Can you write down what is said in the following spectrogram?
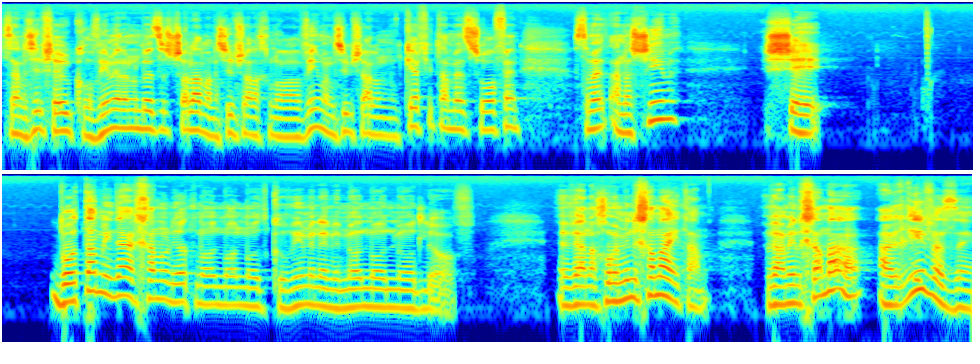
זה אנשים שהיו קרובים אלינו באיזשהו שלב, אנשים שאנחנו אוהבים, אנשים שהיה לנו כיף איתם באיזשהו אופן. זאת אומרת, אנשים שבאותה מידה יכלנו להיות מאוד מאוד מאוד קרובים אליהם ומאוד מאוד מאוד לאהוב. ואנחנו במלחמה איתם. והמלחמה, הריב הזה,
